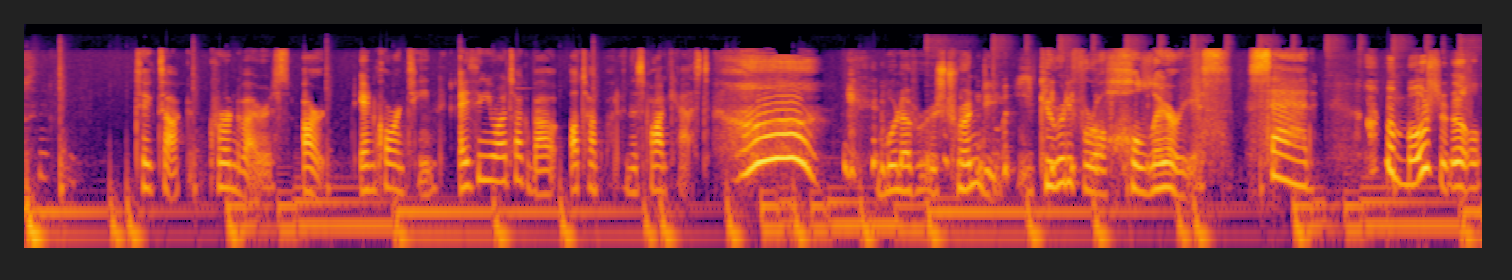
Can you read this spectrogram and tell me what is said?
TikTok, coronavirus, art, and quarantine. Anything you want to talk about, I'll talk about it in this podcast. Whatever is trendy. Get ready for a hilarious, sad, emotional,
